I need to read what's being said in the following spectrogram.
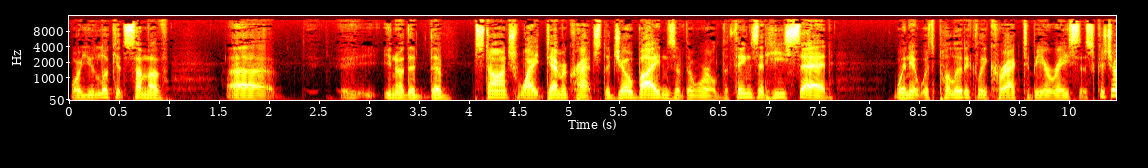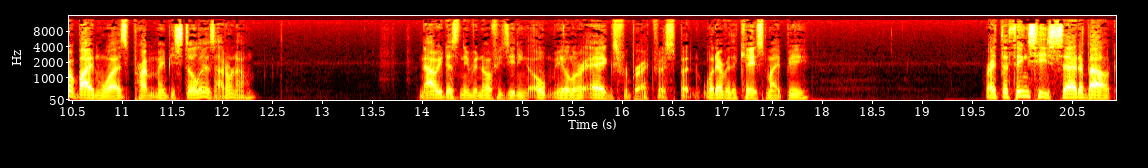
or you look at some of, uh, you know, the the staunch white Democrats, the Joe Bidens of the world, the things that he said when it was politically correct to be a racist, because Joe Biden was, probably, maybe still is, I don't know. Now he doesn't even know if he's eating oatmeal or eggs for breakfast, but whatever the case might be. Right? The things he said about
